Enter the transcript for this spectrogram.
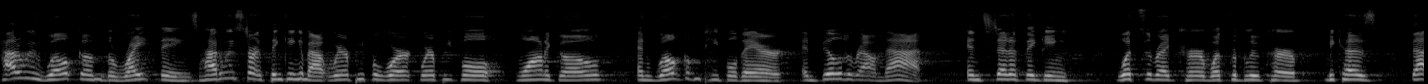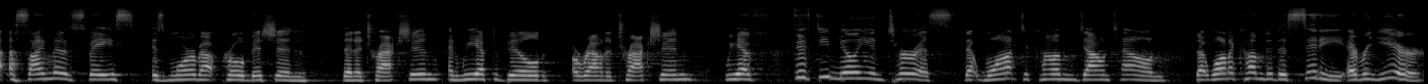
how do we welcome the right things? How do we start thinking about where people work, where people want to go, and welcome people there and build around that instead of thinking, what's the red curb, what's the blue curb? Because that assignment of space is more about prohibition than attraction, and we have to build around attraction. We have 50 million tourists that want to come downtown, that want to come to this city every year,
